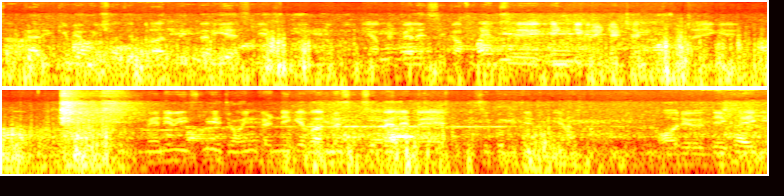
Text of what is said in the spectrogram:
सरकारी की भी हमेशा से प्राथमिकता रही है, इसलिए हम लोग यहाँ पे पहले से काफ़ी टाइम से इंटीग्रेटेड चेक पोस्ट रहेंगे मैंने भी इसलिए ज्वाइन करने के बाद में सबसे पहले मैं इसी को विज़िट किया और देखा है कि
